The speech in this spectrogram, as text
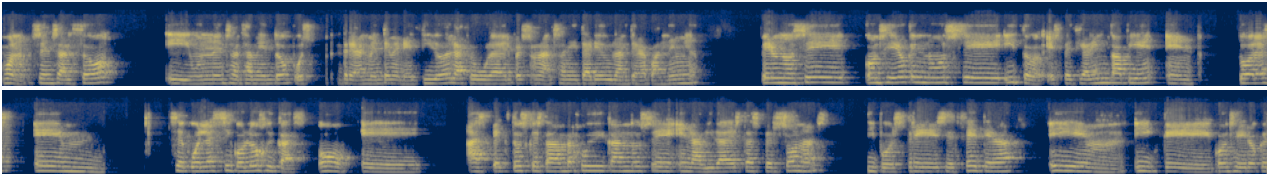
bueno, se ensalzó y un ensalzamiento pues realmente merecido de la figura del personal sanitario durante la pandemia, pero no se considero que no se hizo especial hincapié en todas las em, secuelas psicológicas o eh, aspectos que estaban perjudicándose en la vida de estas personas, tipo estrés, etcétera, y, em, y que considero que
